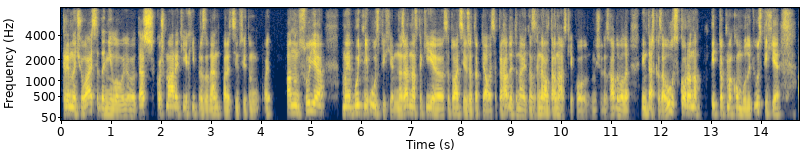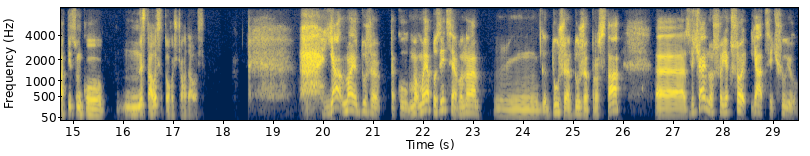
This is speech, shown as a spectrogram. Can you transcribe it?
Крим начувайся, Данілов е, теж кошмарить їх, і президент перед цим світом е, анонсує майбутні успіхи. На жаль, у нас такі е, ситуації вже траплялися. Пригадуєте, навіть нас генерал Тарнавський, якого ми щойно згадували. Він теж казав: у скоро на під Токмаком будуть успіхи. А в підсумку не сталося того, що гадалося. Я маю дуже таку моя позиція, вона дуже дуже проста. Е, звичайно, що якщо я це чую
